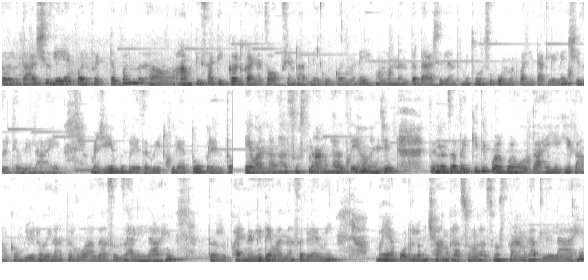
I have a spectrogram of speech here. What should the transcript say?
तर डाळ शिजलेली आहे परफेक्ट पण आमटीसाठी कट काढण्याचा ऑप्शन राहत नाही कुकरमध्ये. म्हणून नंतर डाळ शिजल्यानंतर मी थोडंसं कोमट पाणी टाकलेलं आहे शिजत ठेवलेलं आहे. म्हणजे हे उकळ्याचा वेट करूया तोपर्यंत देवांना घासून स्नान घालते. म्हणजे तुम्ही जाता किती पळपळ होत आहे एक हे काम कंप्लीट होईना तर हो आज असंच झालेलं आहे. तर फायनली देवांना सगळ्या मी भैया पावडर लावून छान घासून घासून स्नान घातलेलं आहे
